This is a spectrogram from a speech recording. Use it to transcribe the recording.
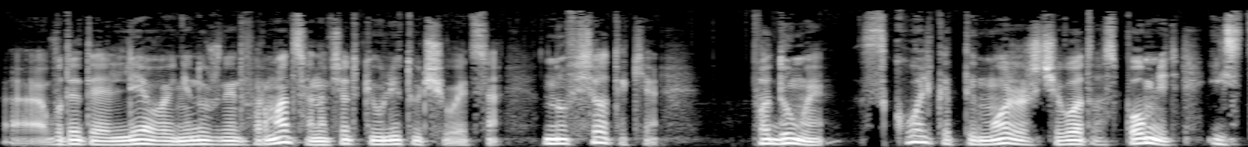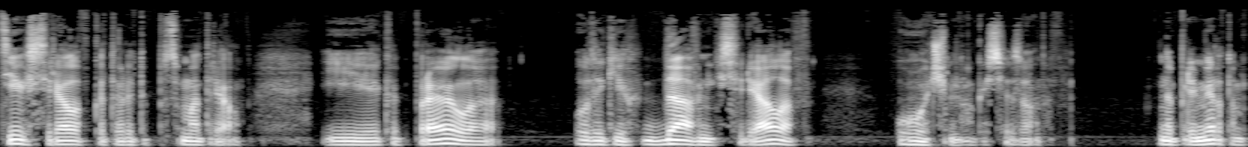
А, вот эта левая ненужная информация, она все-таки улетучивается. Но все-таки подумай, сколько ты можешь чего-то вспомнить из тех сериалов, которые ты посмотрел. И, как правило, у таких давних сериалов очень много сезонов. Например, там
